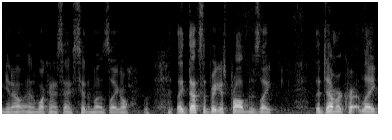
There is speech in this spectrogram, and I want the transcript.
you know, and what can I say? Sinemas like, oh, like that's the biggest problem is like the Democrat like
